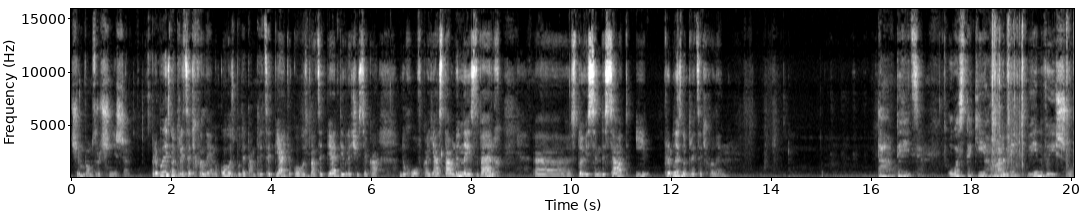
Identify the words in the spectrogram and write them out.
Чим вам зручніше. Приблизно 30 хвилин. У когось буде там 35, у когось 25, дивлячись, яка духовка. Я ставлю низ вверх е, 180 і приблизно 30 хвилин. Так, дивіться, ось такий гарний він вийшов.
